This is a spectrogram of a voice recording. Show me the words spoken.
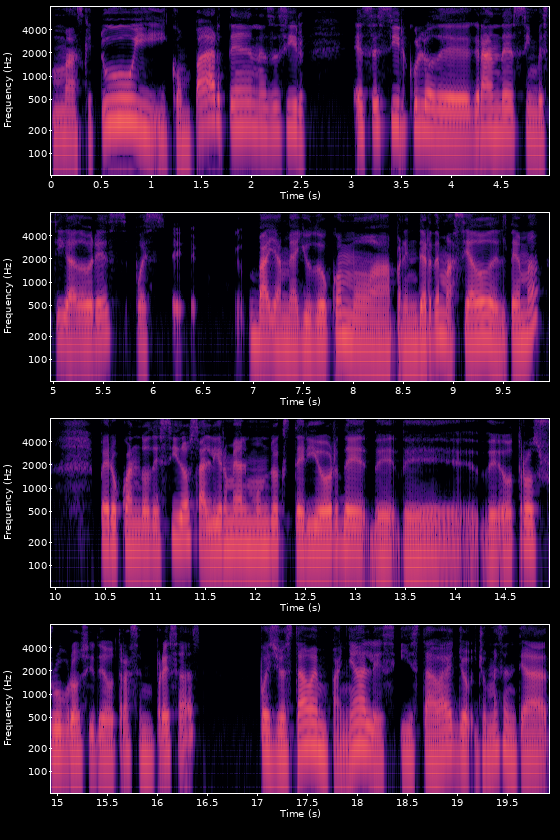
más que tú y, comparten. Es decir, ese círculo de grandes investigadores, pues eh, vaya, me ayudó como a aprender demasiado del tema pero cuando decido salirme al mundo exterior de, de, de, otros rubros y de otras empresas, pues yo estaba en pañales y estaba, yo, yo me sentía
